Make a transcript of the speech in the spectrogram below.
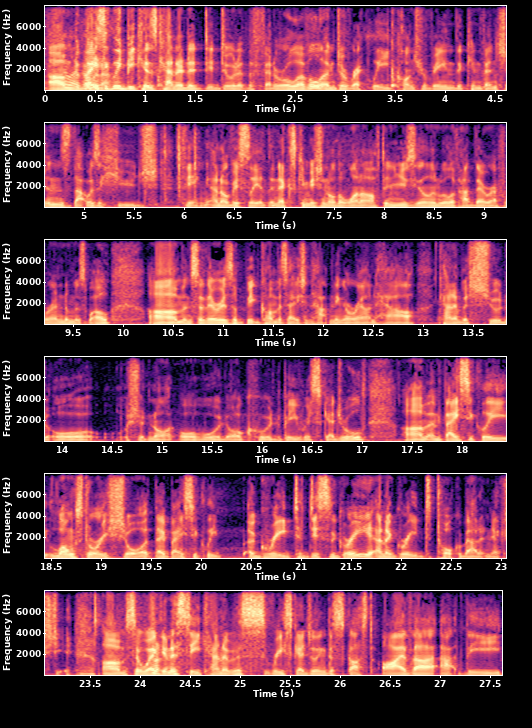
Um, like but basically, because Canada did do it at the federal level and directly contravened the conventions, that was a huge thing. And obviously, at the next commission or the one after, New Zealand will have had their referendum as well. Um, and so there is a big conversation happening around how cannabis should or should not or would or could be rescheduled. Um, and basically, long story short, they basically agreed to disagree and agreed to talk about it next year. Um, so we're going to see cannabis rescheduling discussed either at the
